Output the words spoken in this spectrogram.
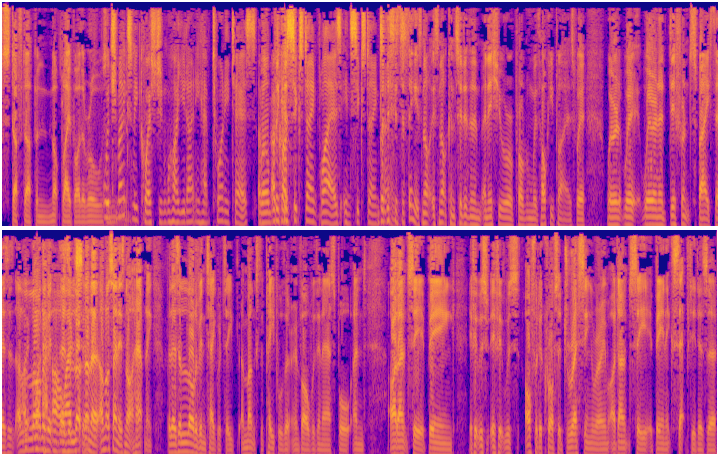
stuffed up and not played by the rules. Which and- makes me question why you'd only have 20 tests Well, across because- 16 players in 16 But teams. this is the thing; it's not it's not considered an, an issue or a problem with hockey players. We're we're we're we're in a different space. There's a, a Oh, lot well, of it. oh, there's I a lot. No, no, I'm not saying it's not happening, but there's a lot of integrity amongst the people that are involved within our sport, and I don't see it being if it was if it was offered across a dressing room. I don't see it being accepted as a.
